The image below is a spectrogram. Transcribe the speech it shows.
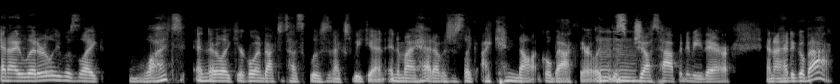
And I literally was like, what? And they're like, you're going back to Tuscaloosa next weekend. And in my head, I was just like, I cannot go back there. Like Mm-mm. this just happened to me there. And I had to go back.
